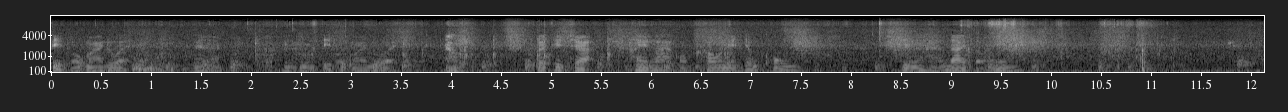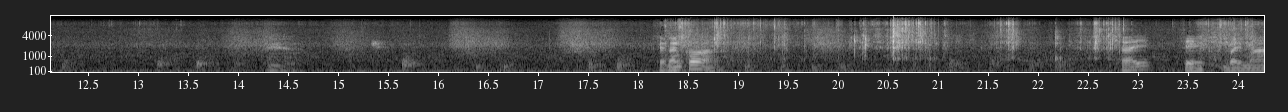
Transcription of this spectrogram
ติดออกมาด้วยนะฮะมีดินติดออกมาด้วย เพื่อที่จะให้รากของเขาเนี่ยยังคงกินอาหารได้ต่อเนื่อง จากนั้นก็ ใช้เศษใบไม้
